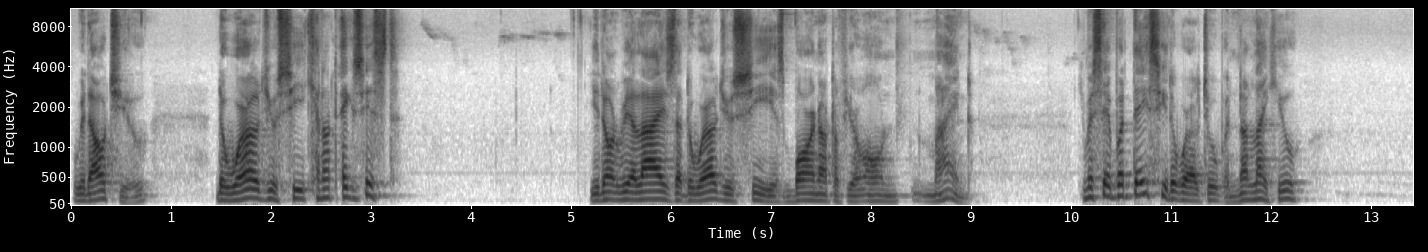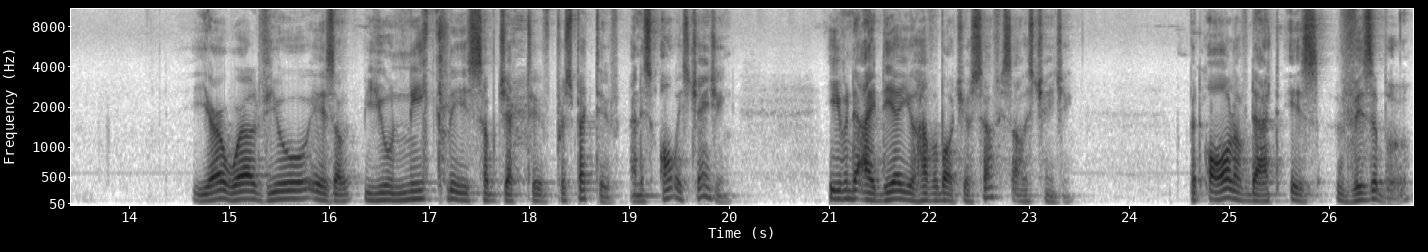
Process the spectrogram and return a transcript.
Without you, the world you see cannot exist. You don't realize that the world you see is born out of your own mind. You may say, but they see the world too, but not like you. Your worldview is a uniquely subjective perspective, and it's always changing. Even the idea you have about yourself is always changing. But all of that is visible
